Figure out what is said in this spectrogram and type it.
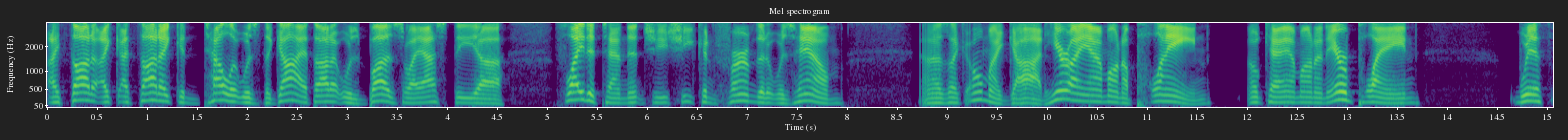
I thought I, I thought I could tell it was the guy. I thought it was Buzz, so I asked the uh, flight attendant. She she confirmed that it was him. And I was like, oh my God, here I am on a plane. Okay, I'm on an airplane with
